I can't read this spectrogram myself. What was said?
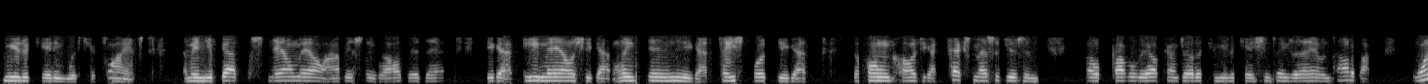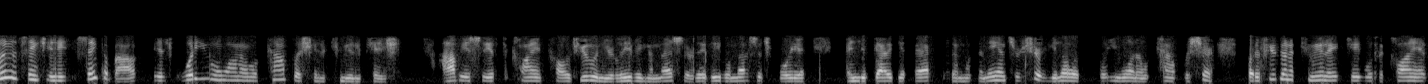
communicating with your clients. I mean, you've got the snail mail. Obviously, we all did that. You got emails. You got LinkedIn. You got Facebook. You got the phone calls. You got text messages, and oh, probably all kinds of other communication things that I haven't thought about. One of the things you need to think about is what do you want to accomplish in a communication? Obviously, if the client calls you and you're leaving a message, or they leave a message for you, and you've got to get back to them with an answer, sure, you know what, what you want to accomplish there. But if you're going to communicate with a client,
